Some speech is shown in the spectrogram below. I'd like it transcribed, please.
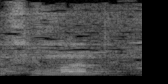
дальше.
